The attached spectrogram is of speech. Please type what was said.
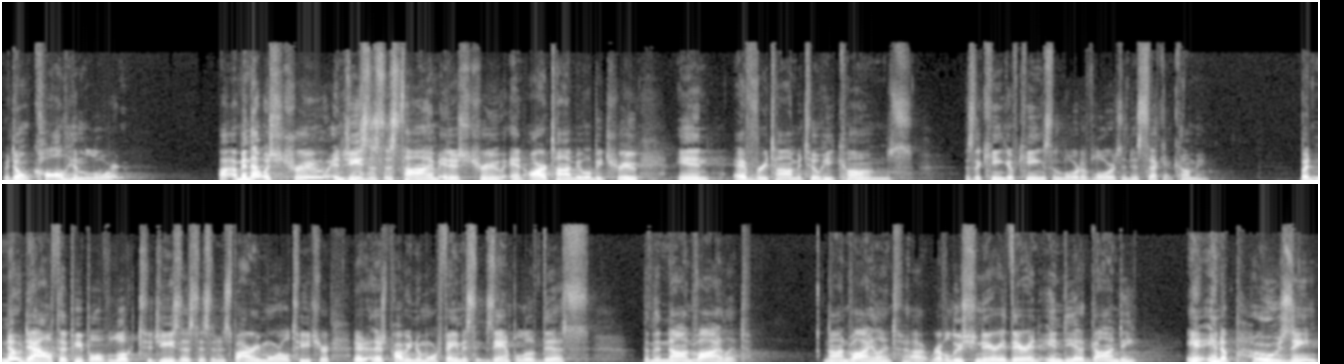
but don't call him Lord. I mean, that was true in Jesus' time. It is true in our time. It will be true in every time until he comes as the King of Kings and Lord of Lords in his second coming. But no doubt that people have looked to Jesus as an inspiring moral teacher. there's probably no more famous example of this than the nonviolent, nonviolent uh, revolutionary there in India, Gandhi, in, in, opposing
